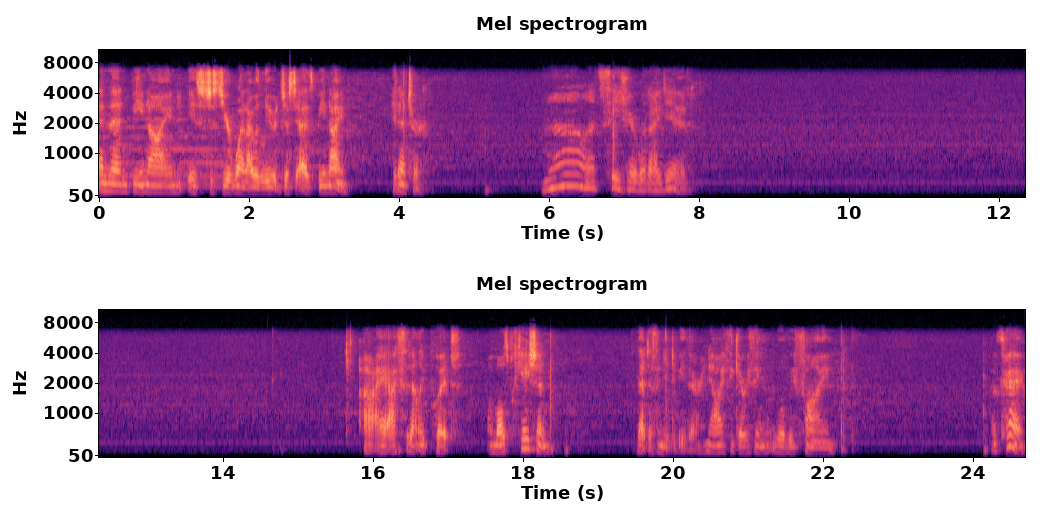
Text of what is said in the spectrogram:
And then B9 is just year one. I would leave it just as B9. Hit enter. Now, let's see here what I did. Uh, I accidentally put a multiplication. That doesn't need to be there. Now I think everything will be fine. Okay.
